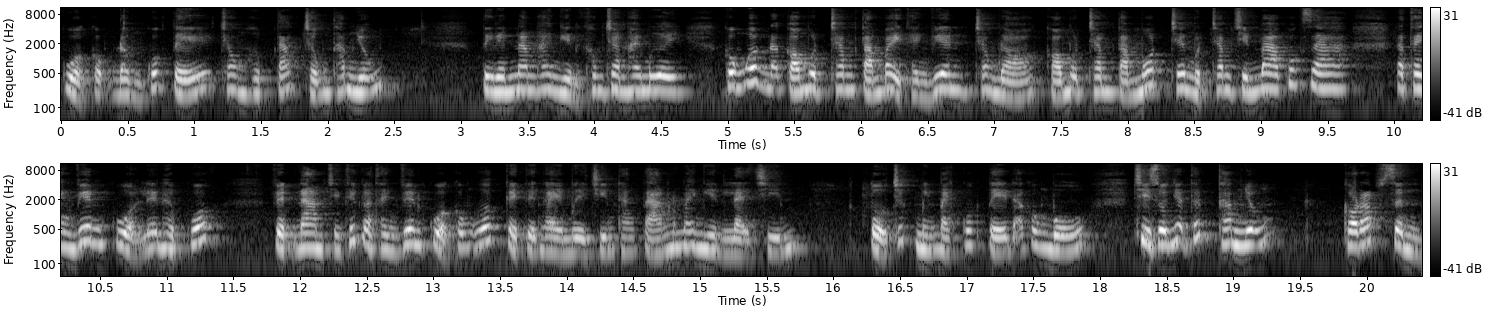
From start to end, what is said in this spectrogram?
của cộng đồng quốc tế trong hợp tác chống tham nhũng. Tính đến năm 2020, Công ước đã có 187 thành viên, trong đó có 181 trên 193 quốc gia là thành viên của Liên Hợp Quốc. Việt Nam chính thức là thành viên của Công ước kể từ ngày 19 tháng 8 năm 2009. Tổ chức Minh bạch Quốc tế đã công bố chỉ số nhận thức tham nhũng Corruption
